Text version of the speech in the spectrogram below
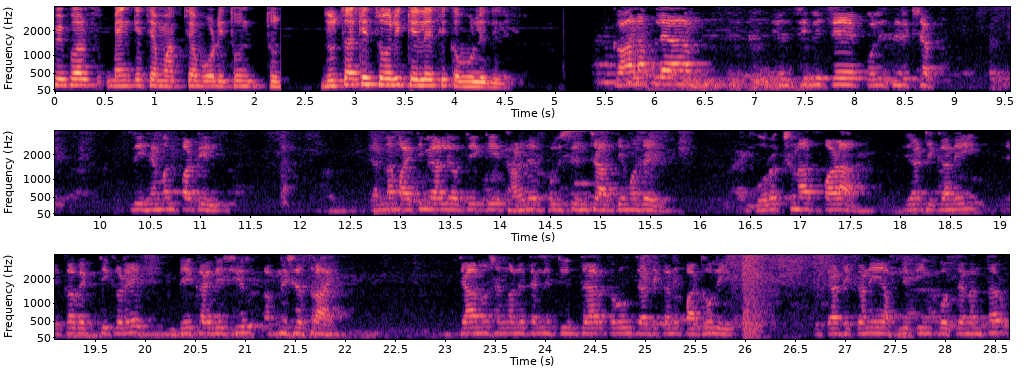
पीपल्स बँकेच्या मागच्या बोडीतून दुचाकी चोरी केल्याची कबुली दिली. काल आपल्या एल सी बीचे पोलीस निरीक्षक श्री हेमंत पाटील त्यांना माहिती मिळाली होती की ठाणेर पोलीस स्टेशनच्या हद्दीमध्ये गोरक्षनाथ पाडा या ठिकाणी एका व्यक्तीकडे बेकायदेशीर अग्निशस्त्र आहे. त्या अनुषंगाने त्यांनी टीम तयार करून त्या ठिकाणी पाठवली. त्या ठिकाणी आपली टीम पोचल्यानंतर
